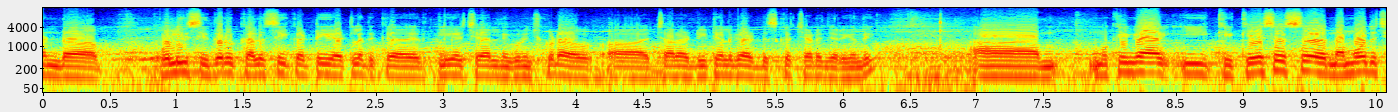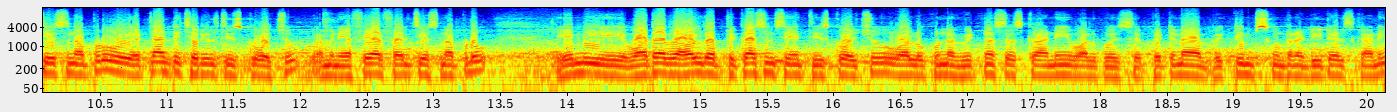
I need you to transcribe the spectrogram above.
అండ్ పోలీస్ ఇద్దరు కలిసి కట్టి ఎట్లా క్లియర్ చేయాలని గురించి కూడా చాలా డీటెయిల్గా డిస్కస్ చేయడం జరిగింది. ముఖ్యంగా ఈ కేసెస్ నమోదు చేసినప్పుడు ఎట్లాంటి చర్యలు తీసుకోవచ్చు? ఐ మీన్ ఎఫ్ఐఆర్ ఫైల్ చేసినప్పుడు ఏమి what are all the precautions ఏం తీసుకోవచ్చు వాళ్ళకున్న విట్నెసెస్ కానీ వాళ్ళకు పెట్టిన విక్టిమ్స్ ఉంటున్న డీటెయిల్స్ కానీ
